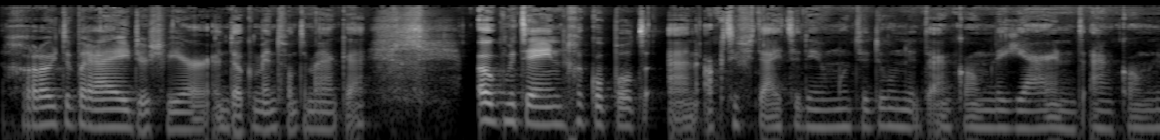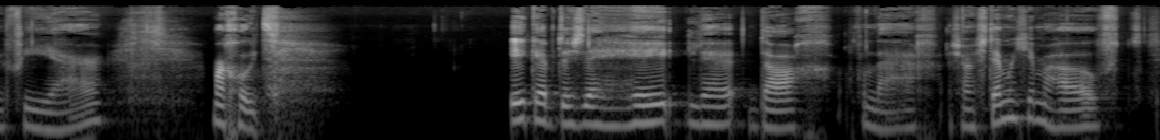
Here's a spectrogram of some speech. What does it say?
grote brei, dus weer een document van te maken. Ook meteen gekoppeld aan activiteiten die we moeten doen het aankomende jaar en het aankomende vier jaar. Maar goed, ik heb dus de hele dag vandaag zo'n stemmetje in mijn hoofd.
